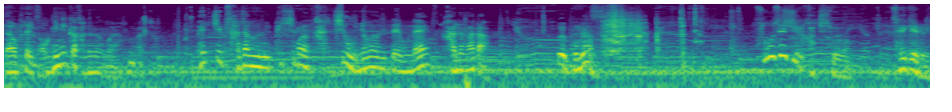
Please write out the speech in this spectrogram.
내가 볼 때 여기니까 가능한 거야. 맞죠. 횟집 사장님이 PC방을 같이 운영하기 때문에 가능하다. 여기 보면 소세지를 같이 줘요. 세 개를.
